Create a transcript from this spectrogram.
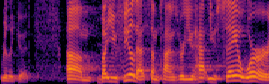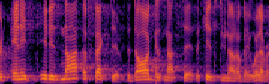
really good. Um, but you feel that sometimes where you, ha- you say a word and it, it is not effective. The dog does not sit, the kids do not obey, whatever.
